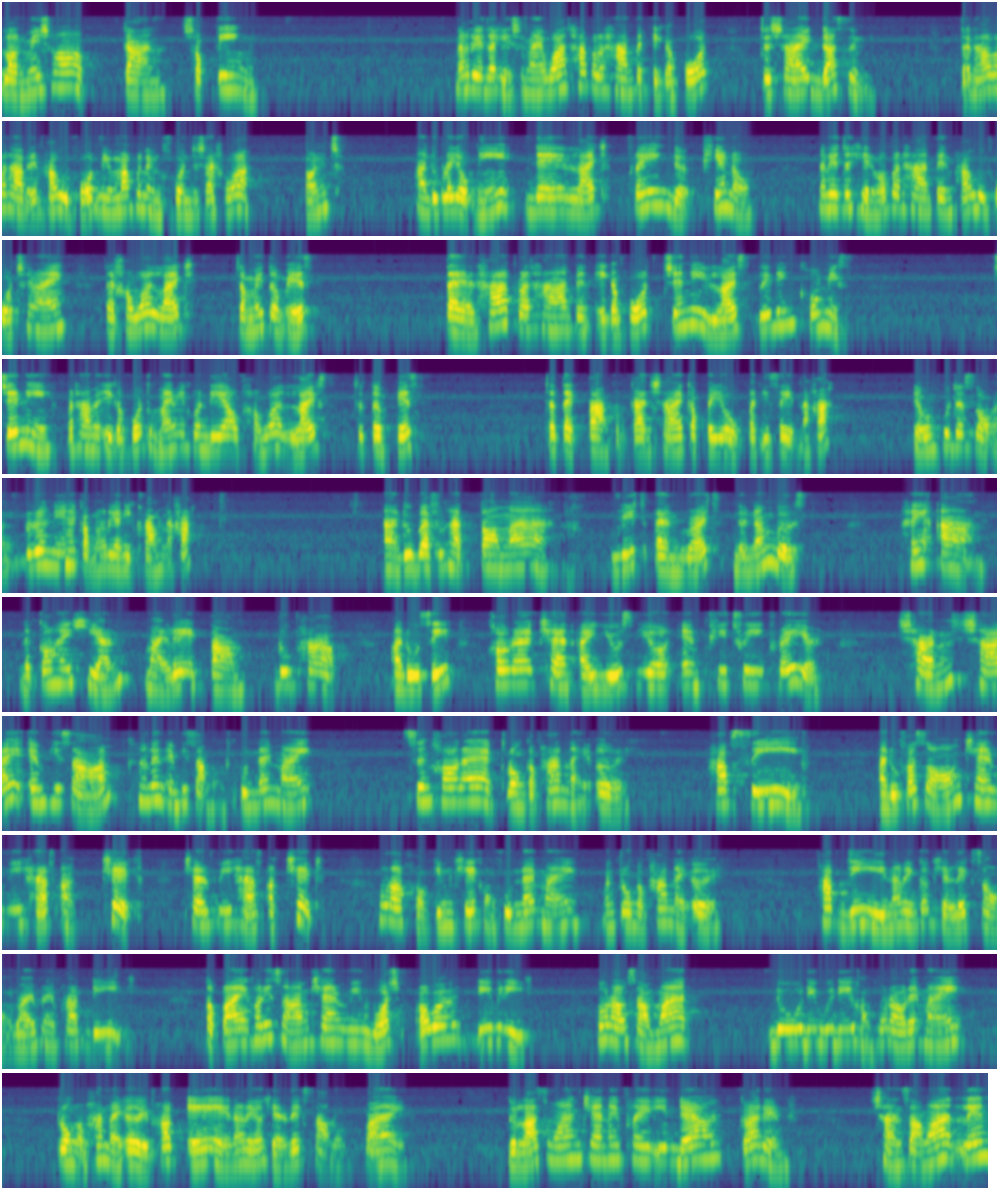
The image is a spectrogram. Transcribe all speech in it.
หล่อนไม่ชอบการช้อปปิ้งนักเรียนจะเห็นใช่ไหมว่าถ้าประธานเป็นเอกพจน์จะใช้ doesn't แต่ถ้าประธานเป็นพหูพจน์มีมากกว่าหนึ่งคนจะใช้คำว่า don't อ่าดูประโยคนี้ they like playing the piano นักเรียนจะเห็นว่าประธานเป็นพหูพจน์ใช่ไหม แต่คำว่า like จะไม่เติม s แต่ถ้าประธานเป็นเอกพจน์ Jenny likes reading comics Jenny ประธานเป็นเอกพจน์ถูกไหมมีคนเดียวคำว่า likes จะเติม s จะแตกต่างกับการใช้กับประโยคปฏิเสธนะคะ เดี๋ยวคุณครูจะสอนเรื่องนี้ให้กับนักเรียนอีกครั้งนะคะ อ่าดูแบบฝึกหัดต่อมา read and write the numbers ให้อ่าน แล้วก็ให้เขียนหมายเลขตามรูปภาพ อ่าดูซิ ข้อแรก Can I use your MP3 player ฉันใช้ MP3 เครื่องเล่น MP3 ของคุณได้ไหม ซึ่งข้อแรกตรงกับภาพไหนเอ่ย ภาพ C อะดูข้อ 2 Can we have a cake Can we have a cake พวกเราขอกินเค้กของคุณได้ไหม มันตรงกับภาพไหนเอ่ย ภาพ D นักเรียนก็เขียนเลข 2 ไว้ในภาพ D ต่อไปข้อที่ 3 Can we watch our DVD พวกเราสามารถดู DVD ของพวกเราได้ไหม ตรงกับภาพไหนเอ่ย ภาพ A นักเรียนก็เขียนเลข 3 ลงไป The last one Can I play in their garden ฉันสามารถเล่น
